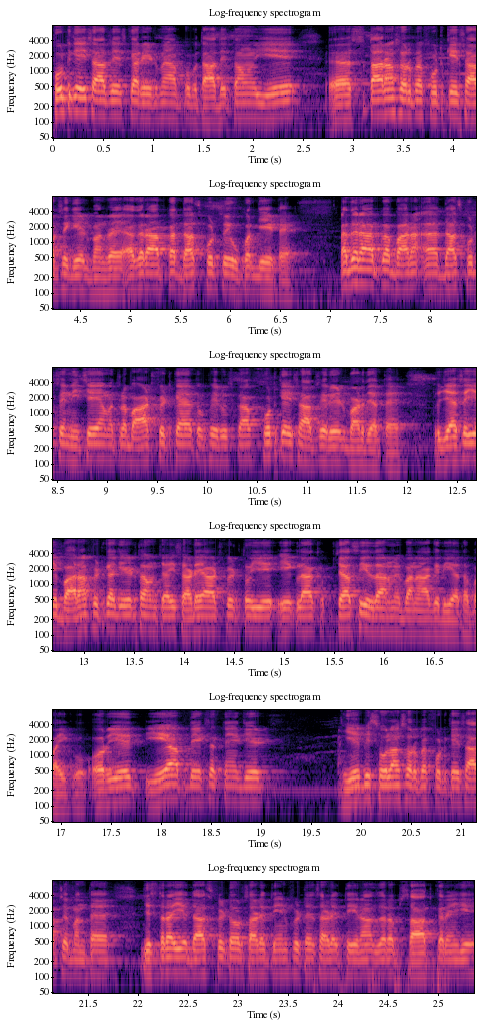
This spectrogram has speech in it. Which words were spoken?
फुट के हिसाब से इसका रेट मैं आपको बता देता हूँ। ये सतारह सौ रुपये फुट के हिसाब से गेट बन रहा है। अगर आपका दस फुट से ऊपर गेट है अगर आपका बारह दस फुट से नीचे है मतलब आठ फिट का है तो फिर उसका फुट के हिसाब से रेट बढ़ जाता है। तो जैसे ये बारह फिट का गेट था, ऊंचाई साढ़े आठ फिट तो ये एक लाख पचासी हज़ार में बना के दिया था भाई को। और ये ये आप देख सकते हैं गेट, ये भी सोलह सौ रुपये फुट के हिसाब से बनता है। जिस तरह ये दस फिट और साढ़े तीन फिट है, साढ़े तेरह ज़रब सात करेंगे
